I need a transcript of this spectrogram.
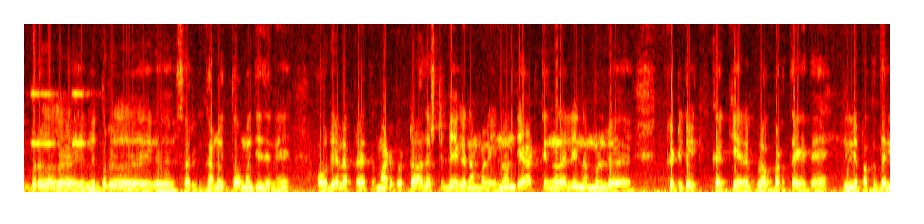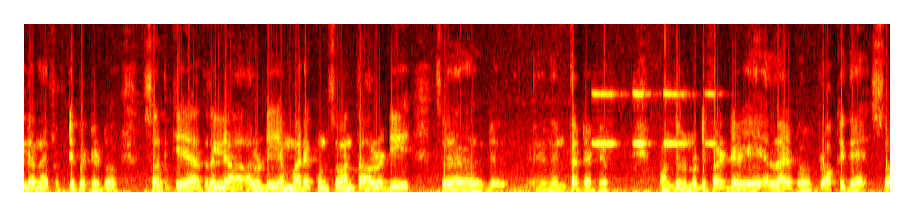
ಇಬ್ಬರು ಇಬ್ಬರು ಸರ್ ಗಮನಕ್ಕೆ ಬಂದಿದ್ದೀನಿ ಅವರೆಲ್ಲ ಪ್ರಯತ್ನ ಮಾಡಿಬಿಟ್ಟು ಆದಷ್ಟು ಬೇಗ ನಮ್ಮಲ್ಲಿ ಇನ್ನೊಂದು ಎರಡು ತಿಂಗಳಲ್ಲಿ ನಮ್ಮಲ್ಲಿ ಕ್ರಿಟಿಕಲ್ ಕೇರ್ ಬ್ಲಾಕ್ ಬರ್ತಾ ಇದೆ. ಇಲ್ಲಿ ಪಕ್ಕದಲ್ಲಿ ಒಂದು ಫಿಫ್ಟಿ ಬೆಡ್ಡು ಸೊ ಅದಕ್ಕೆ ಅದರಲ್ಲಿ ಆಲ್ರೆಡಿ ಎಂ ಆರ್ ಐ ಕುಣಿಸುವಂತ ಆಲ್ರೆಡಿ ಒಂದು ನೋಟಿಫೈಡ್ ಎಲ್ಲ ಬ್ಲಾಕ್ ಇದೆ. ಸೊ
